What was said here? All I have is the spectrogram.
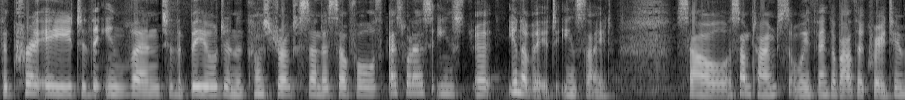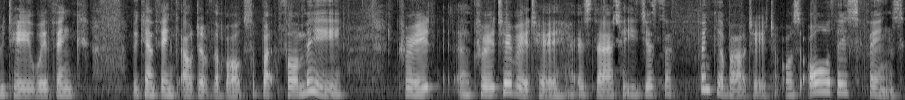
the create, the invent, the build, and the construct, and so forth, as well as in, uh, innovate inside. So sometimes we think about the creativity, we think we can think out of the box. But for me, create, uh, creativity is that you just think about it, or all these things.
